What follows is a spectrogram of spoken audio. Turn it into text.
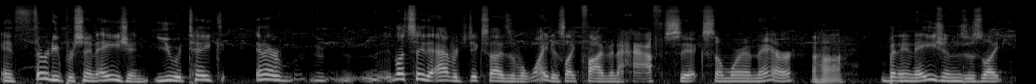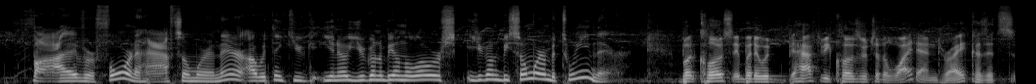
and 30% Asian, you would take, and let's say the average dick size of a white is like five and a half, six, somewhere in there. Uh huh. but in Asians is like five or four and a half somewhere in there. I would think you you know you're going to be on the lower. You're going to be somewhere in between there. But close, but it would have to be closer to the white end, right? Because it's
